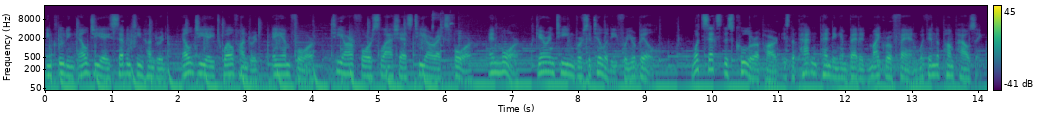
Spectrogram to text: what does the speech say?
including LGA 1700, LGA 1200, AM4, TR4/STRX4, and more, guaranteeing versatility for your build. What sets this cooler apart is the patent-pending embedded micro fan within the pump housing.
